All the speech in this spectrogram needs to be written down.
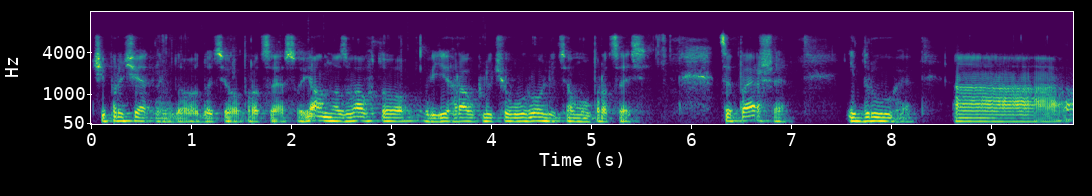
чи причетним до, до цього процесу. Я вам назвав, хто відіграв ключову роль у цьому процесі. Це перше. І друге. А,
